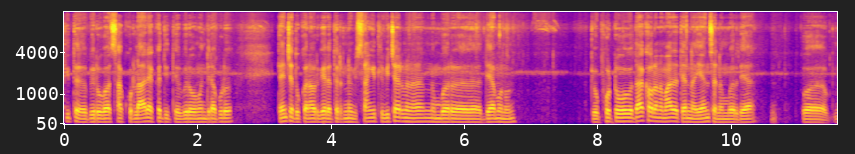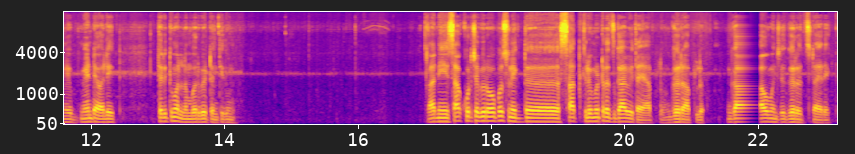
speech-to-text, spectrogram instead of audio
तिथं बिरोबा साकूरला आल्या कधी तर बिरोबा मंदिरापुढं. त्यांच्या दुकानावर गेला तर सांगितलं विचारलं ना नंबर द्या म्हणून. किंवा फोटो दाखवला ना माझा त्यांना यांचा नंबर द्या. प- मेंढ्यावाले तरी तुम्हाला नंबर भेटेल तिथून. आणि साकूरच्या बिरोपासून एक द- सात किलोमीटरच गाव येत आहे आपलं घर आपलं. गाव म्हणजे घरच डायरेक्ट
